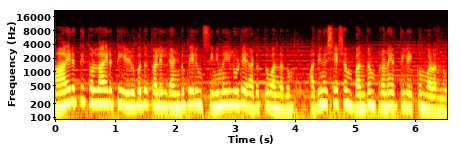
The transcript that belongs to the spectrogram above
ആയിരത്തി തൊള്ളായിരത്തി എഴുപതുകളിൽ രണ്ടുപേരും സിനിമയിലൂടെ അടുത്തു വന്നതും അതിനുശേഷം ബന്ധം പ്രണയത്തിലേക്കും വളർന്നു.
